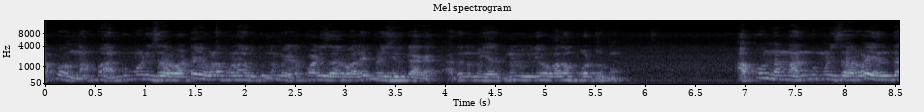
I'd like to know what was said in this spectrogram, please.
அப்போ நம்ம அன்புமணி சார்பாட்ட எவ்வளோ பணம் இருக்குன்னு நம்ம எடப்பாடி சார்பாலே பேசியிருக்காங்க. அதை நம்ம ஏற்கனவே வீடியோவாக தான் போட்டிருக்கோம். அப்போ நம்ம அன்புமணி சார்பா எந்த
